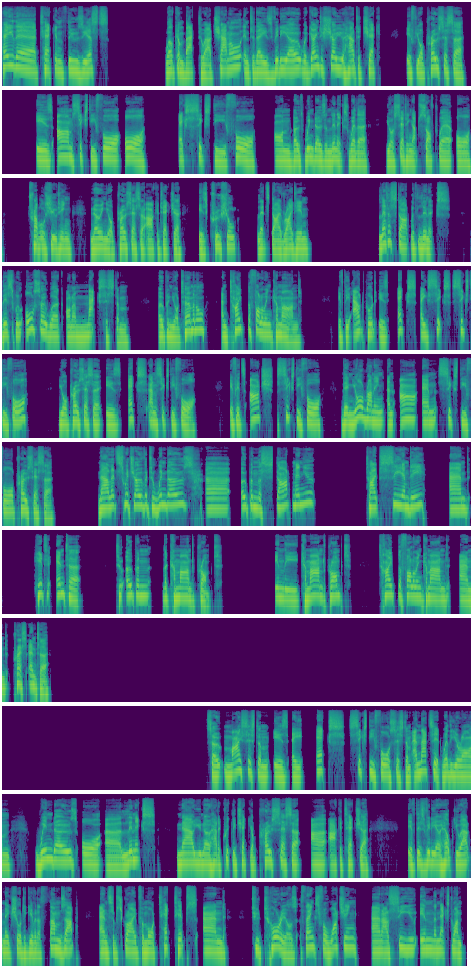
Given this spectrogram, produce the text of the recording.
Hey there, tech enthusiasts. Welcome back to our channel. In today's video, we're going to show you how to check if your processor is ARM64 or x64 on both Windows and Linux, whether you're setting up software or troubleshooting, knowing your processor architecture is crucial. Let's dive right in. Let us start with Linux. This will also work on a Mac system. Open your terminal and type the following command. If the output is x86-64, your processor is x and 64. If it's aarch64, then you're running an ARM64 processor. Now let's switch over to Windows. Uh, open the Start menu, type CMD, and hit Enter to open the command prompt. In the command prompt, type the following command and press Enter. So my system is a x64 system, and that's it. Whether you're on Windows or uh, Linux, now you know how to quickly check your processor uh, architecture. If this video helped you out, make sure to give it a thumbs up and subscribe for more tech tips and tutorials. Thanks for watching, and I'll see you in the next one.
